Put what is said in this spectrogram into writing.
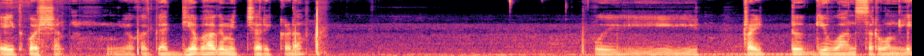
Eighth question. ఒక గద్య భాగం ఇచ్చారు ఇక్కడ. Try to give answer only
